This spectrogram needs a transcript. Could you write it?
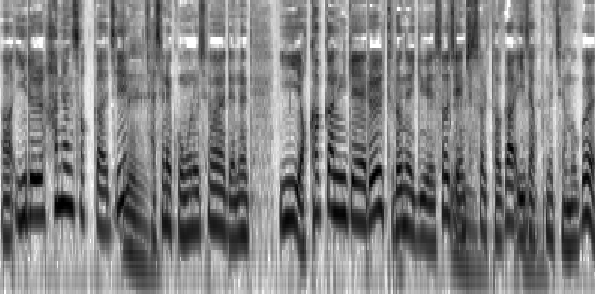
어, 일을 하면서까지 네. 자신의 공헌을 세워야 되는 이 역학관계를 드러내기 위해서 제임스 음. 설터가 이 음. 작품의 제목을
